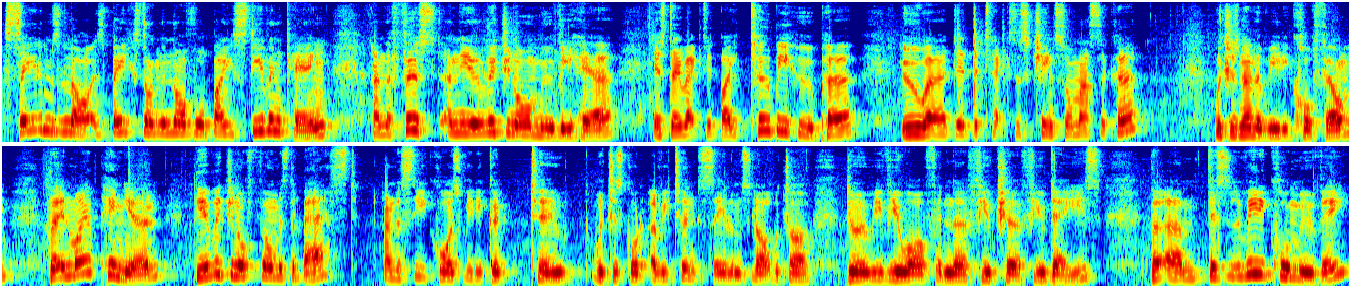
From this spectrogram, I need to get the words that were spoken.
Salem's Lot is based on the novel by Stephen King, and the first and the original movie here is directed by Tobe Hooper, who uh, did the Texas Chainsaw Massacre, which is another really cool film. But in my opinion, the original film is the best, and the sequel is really good too, which is called A Return to Salem's Lot, which I'll do a review of in the future few days. But um, this is a really cool movie,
